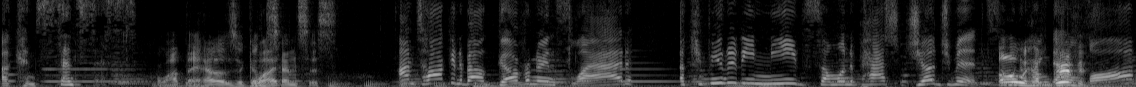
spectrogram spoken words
a consensus? What the hell is a What? consensus? I'm talking about governance, lad. A community needs someone to pass judgment. Oh, we have Griffith. Law,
